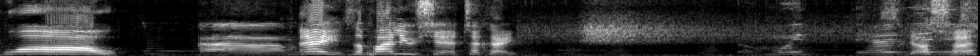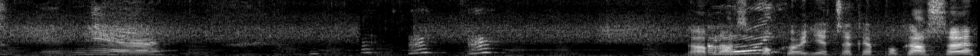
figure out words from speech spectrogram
Wow! A Ej, zapalił się, czekaj! mój... Ja, Zgaszę? Nie, nie. Dobra, spokojnie, czekaj, pogaszę.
